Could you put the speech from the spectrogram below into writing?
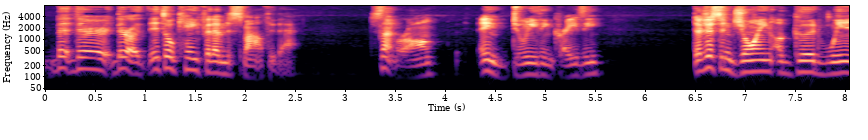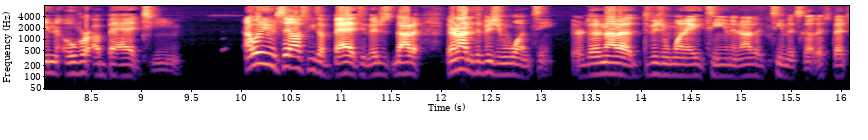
they're they're it's okay for them to smile through that. It's not wrong. They didn't do anything crazy. They're just enjoying a good win over a bad team. I wouldn't even say Austin Peay's a bad team. They're just not a they're not a Division One team. They're they're not a Division One A team. They're not a team that's got that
